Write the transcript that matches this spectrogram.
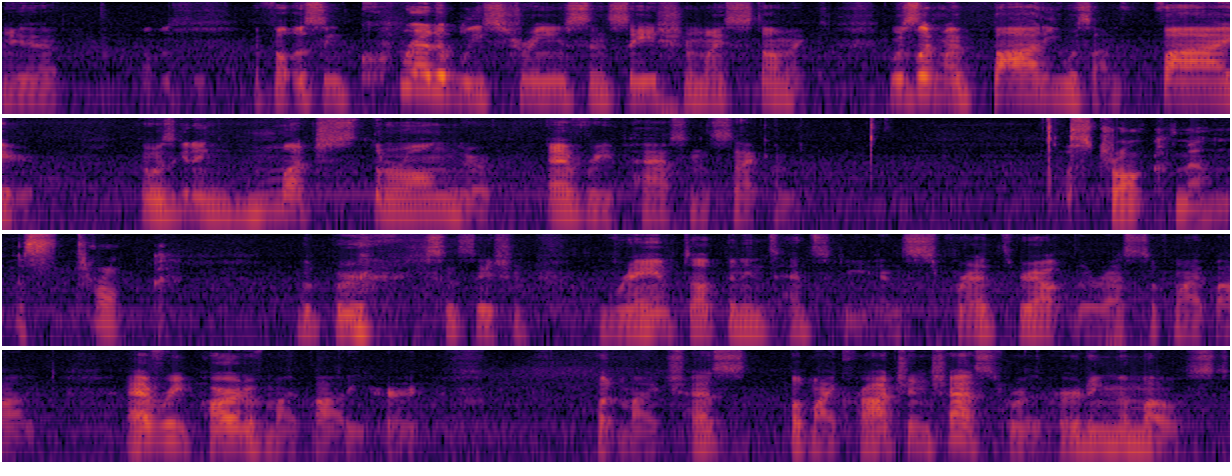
Yeah. I felt this incredibly strange sensation in my stomach. It was like my body was on fire. It was getting much stronger every passing second. Strong, man. Strong. The burning sensation ramped up in intensity and spread throughout the rest of my body. Every part of my body hurt, but my chest, but my crotch and chest were hurting the most,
